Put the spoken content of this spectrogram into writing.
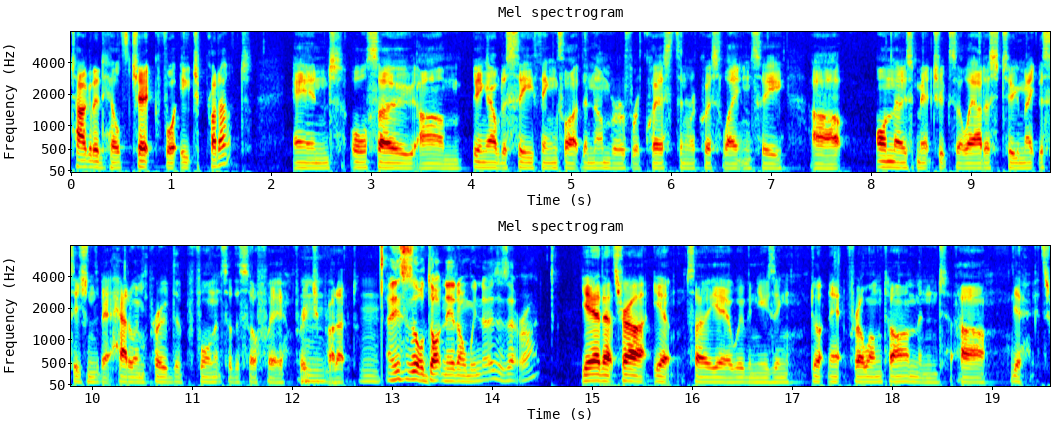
targeted health check for each product and also um, being able to see things like the number of requests and request latency uh, on those metrics allowed us to make decisions about how to improve the performance of the software for mm. each product. Mm. And this is all .NET on Windows, is that right? Yeah, that's right. Yeah. So yeah, we've been using .NET for a long time, and uh, yeah, it's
